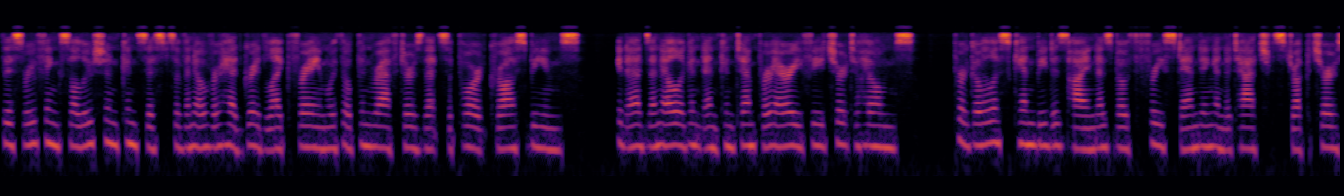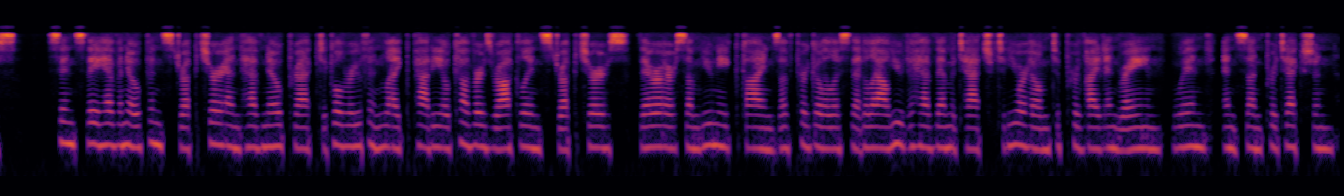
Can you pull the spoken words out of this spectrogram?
This roofing solution consists of an overhead grid like frame with open rafters that support cross beams. It adds an elegant and contemporary feature to homes. Pergolas can be designed as both freestanding and attached structures. Since they have an open structure and have no practical roof and like patio covers Rocklin structures, there are some unique kinds of pergolas that allow you to have them attached to your home to provide an rain, wind, and sun protection.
